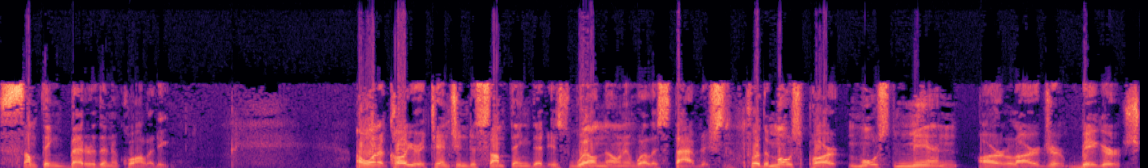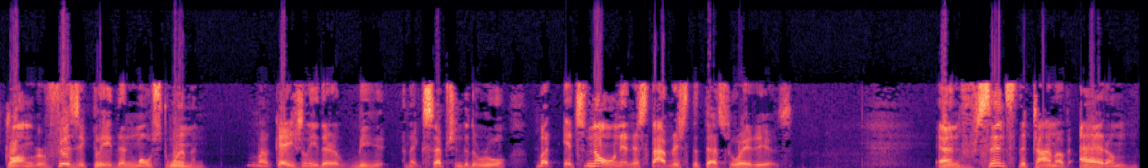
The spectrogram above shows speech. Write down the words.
something better than equality. I want to call your attention to something that is well known and well established. For the most part, most men are larger, bigger, stronger physically than most women. Occasionally there'll be an exception to the rule, but it's known and established that that's the way it is. And since the time of Adam,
